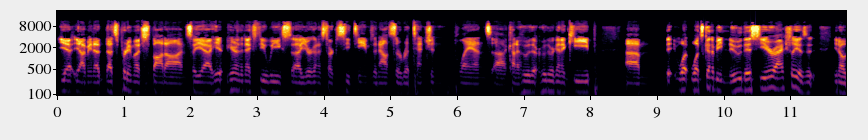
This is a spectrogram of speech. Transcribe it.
Yeah, yeah. I mean, that, that's pretty much spot on. So, yeah, here, here in the next few weeks, uh, you're going to start to see teams announce their retention plans, uh, kind of who they're, who they're going to keep. Um, what, what's going to be new this year, actually, is it, you know,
